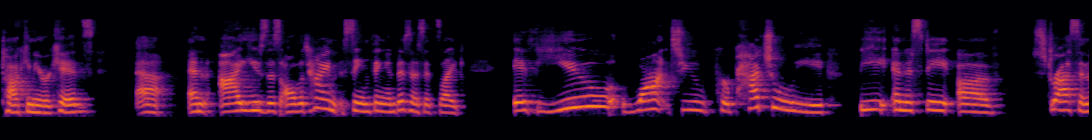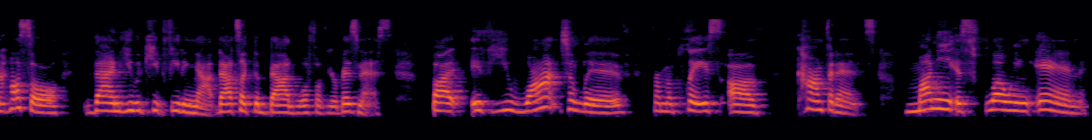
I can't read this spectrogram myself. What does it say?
talking to your kids uh, and i use this all the time same thing in business it's like if you want to perpetually be in a state of stress and hustle then you would keep feeding that. That's like the bad wolf of your business. But if you want to live from a place of confidence money is flowing in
